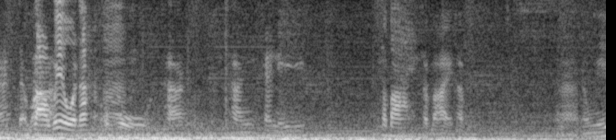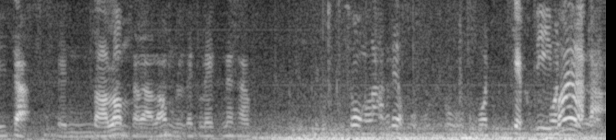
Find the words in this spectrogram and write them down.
นะ แต่ว่า กราเวลนะโอ้โหทางทางแค่นี้ สบาย สบายครับอ่าตรงนี้จะเป็นสลาล่อม สลาล่อมเล็ก ๆ นะครับ ช่วงล่างเนี่ยโอ้โหโอ้โหโคตร เก็บดีมากอะ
